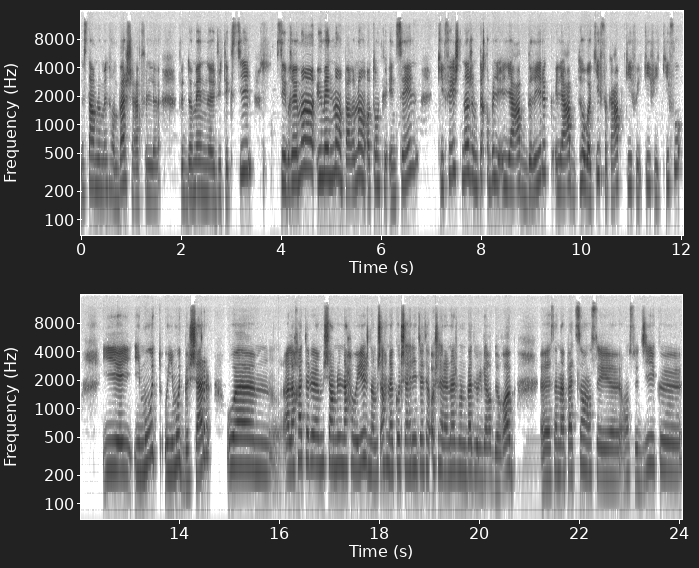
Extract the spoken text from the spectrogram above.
نستعملوا منهم برشا في في ال domaine de textile c'est vraiment humainement parlant en tant que إنسان كيفاش تنجم تقبل اللي عبد غيرك اللي عبد هو كيفك عبد كيفي كيفي كيفو يموت ويموت بالشر. وعلى خاطر مش عامل لنا حوايجنا مش إحنا كل شهرين ثلاثة أشهر نجم نبدلوا ال garde-robe ça n'a pas de sens et euh, on se dit que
